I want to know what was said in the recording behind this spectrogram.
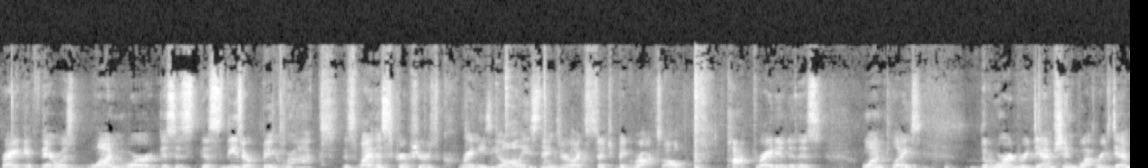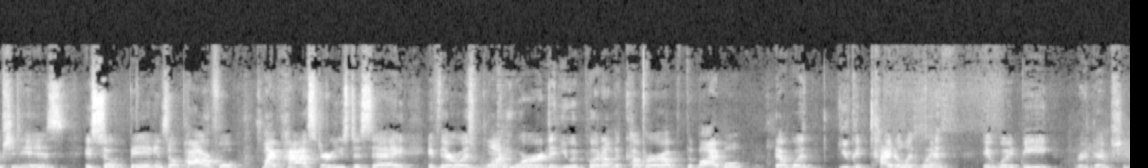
right if there was one word this is this these are big rocks. This is why this scripture is crazy. All these things are like such big rocks. All popped right into this one place. The word redemption, what redemption is, is so big and so powerful. My pastor used to say if there was one word that you would put on the cover of the Bible that would you could title it with, it would be redemption.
